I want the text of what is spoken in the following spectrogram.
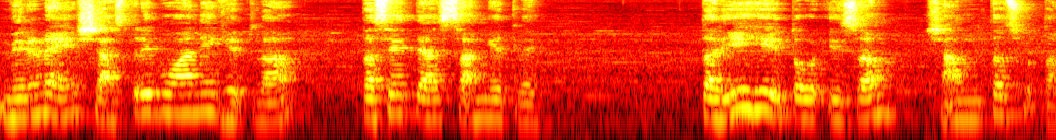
निर्णय शास्त्री बुवांनी घेतला तसे त्यास सांगितले. तरीही तो इसम शांतच होता.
